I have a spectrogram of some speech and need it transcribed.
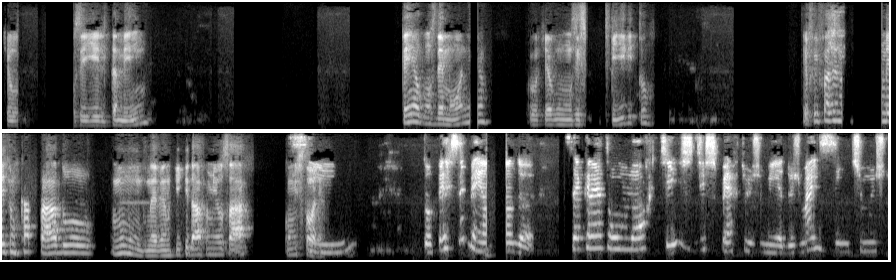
que eu usei ele também. Tem alguns demônios, coloquei alguns espíritos. Eu fui fazendo meio que um capado no mundo, né? Vendo o que, que dava para me usar como história. Sim. Tô percebendo. Secretam mortes, desperta os medos mais íntimos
